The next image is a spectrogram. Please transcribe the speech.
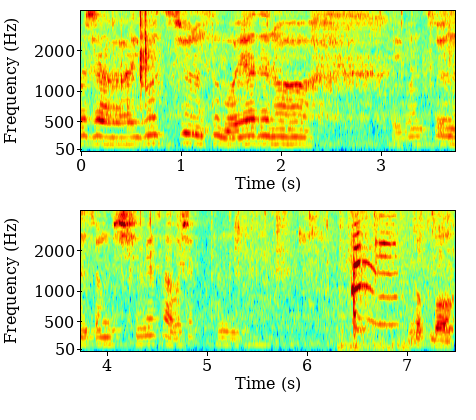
보자 이번 주는 또 뭐 해야 되나 이번 주는 좀 쉬면서 하고 싶은 뭐 뭐?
